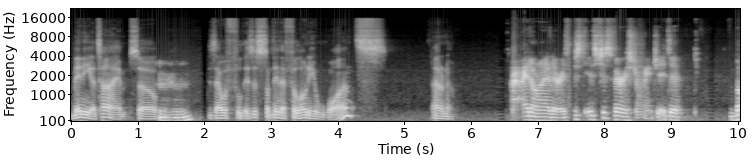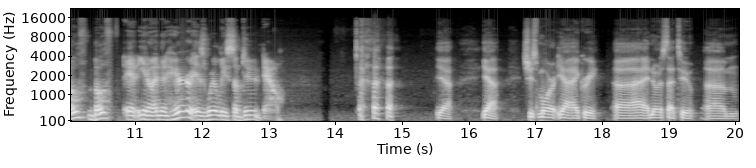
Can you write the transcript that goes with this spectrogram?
many a time. So mm-hmm. is that what is this something that Filoni wants? I don't know. I, I don't either. It's just it's just very strange. It's a both both you know and then Hera is weirdly subdued now yeah yeah she's more yeah i agree uh, i noticed that too um,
